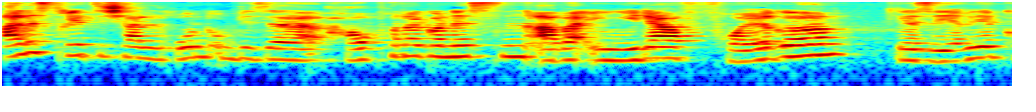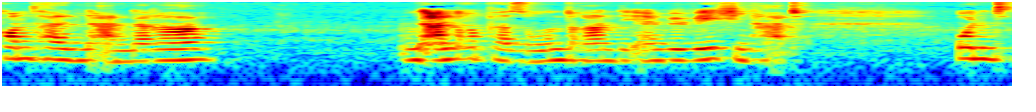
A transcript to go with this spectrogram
alles dreht sich halt rund um diese Hauptprotagonisten, aber in jeder Folge der Serie kommt halt eine andere, eine andere Person dran, die ein Wehwehchen hat. Und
